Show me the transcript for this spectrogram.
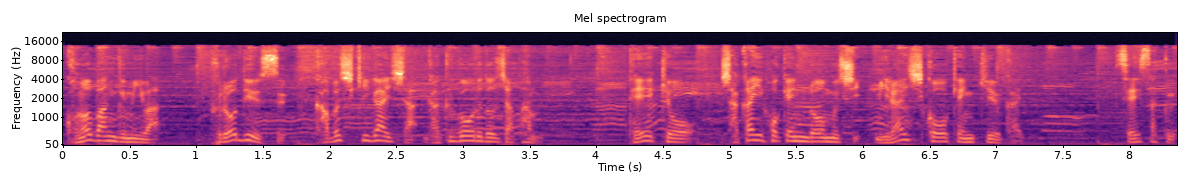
この番組はプロデュース株式会社学ゴールドジャパン。提供社会保険労務士未来志向研究会。制作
